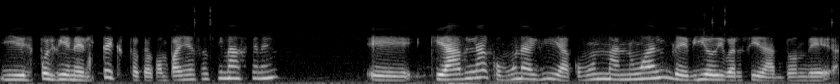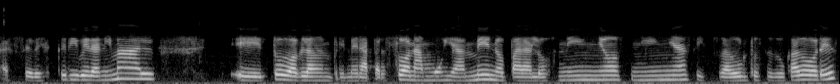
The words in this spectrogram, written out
Y después viene el texto que acompaña esas imágenes, eh, que habla como una guía, como un manual de biodiversidad, donde se describe el animal, eh, todo hablado en primera persona, muy ameno para los niños, niñas y sus adultos educadores.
